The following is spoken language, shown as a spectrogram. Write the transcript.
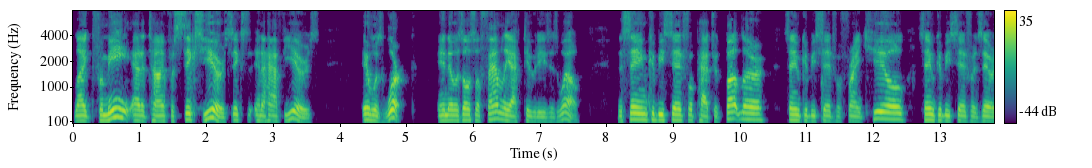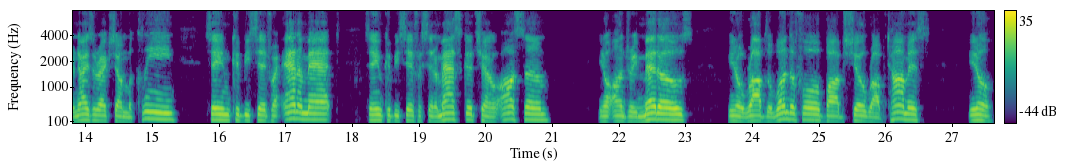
Like for me, at a time for six years, six and a half years, it was work, and there was also family activities as well. The same could be said for Patrick Butler. Same could be said for Frank Hill. Same could be said for Zara Nizarek, Sean McLean. Same could be said for Animat. Same could be said for Cinemassacre, Channel Awesome you know, Andre Meadows, you know, Rob the Wonderful, Bob Show, Rob Thomas, you know,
